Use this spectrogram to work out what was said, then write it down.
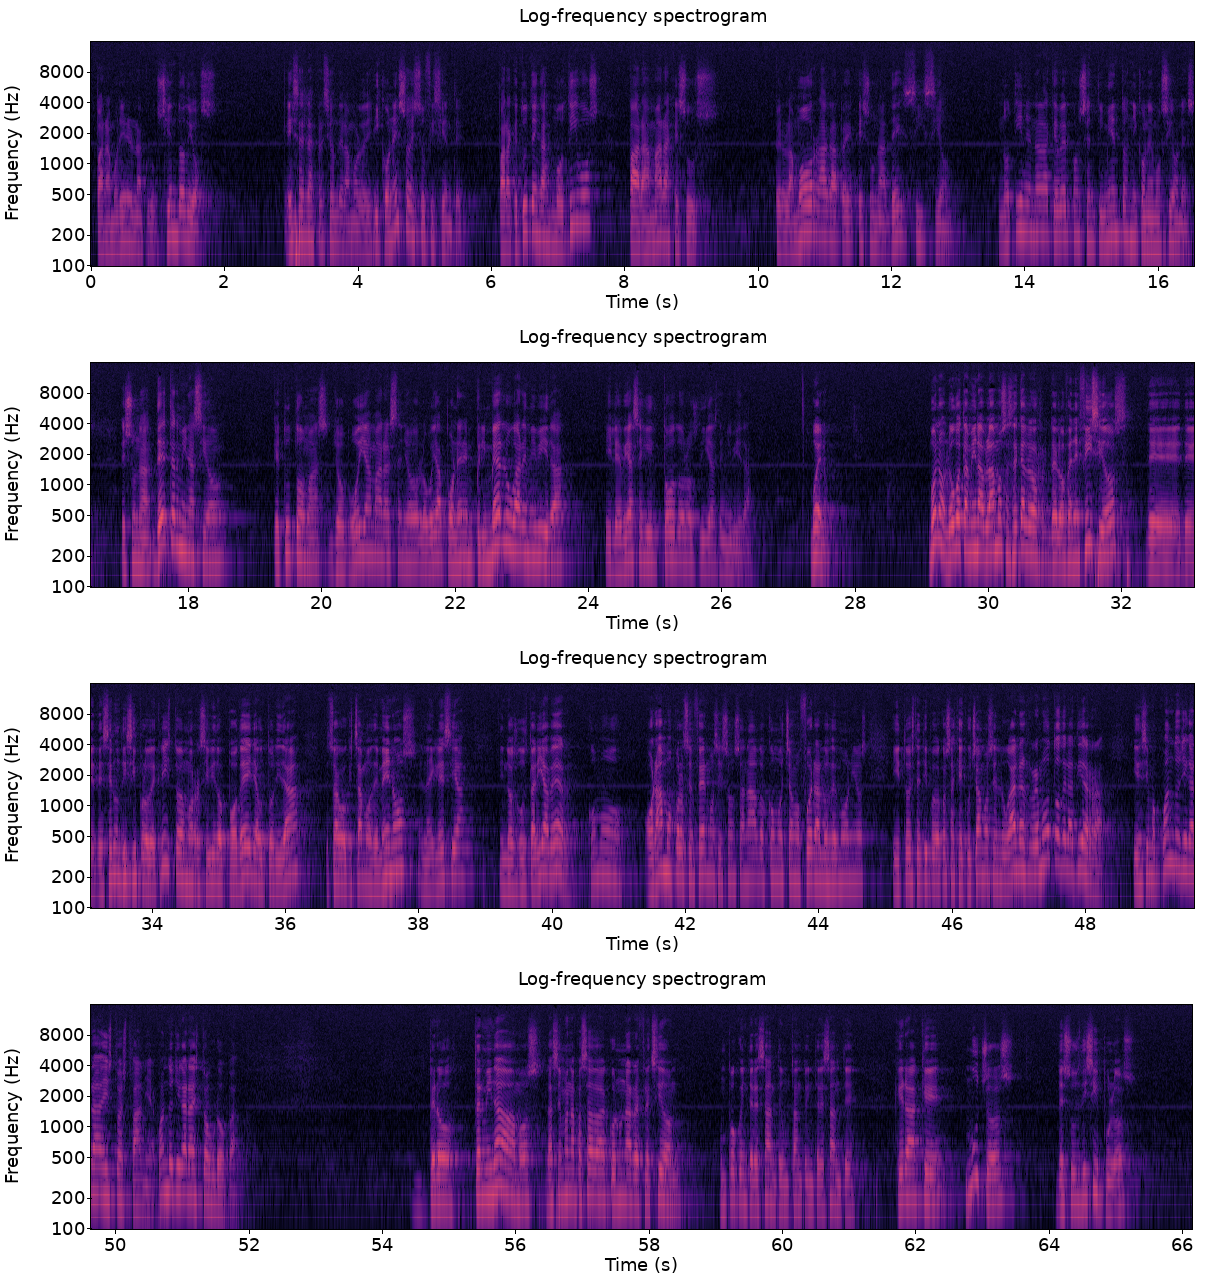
para morir en una cruz, siendo Dios. Esa es la expresión del amor de Dios. Y con eso es suficiente para que tú tengas motivos para amar a Jesús. Pero el amor ágape es una decisión. No tiene nada que ver con sentimientos ni con emociones. Es una determinación que tú tomas. Yo voy a amar al Señor, lo voy a poner en primer lugar en mi vida y le voy a seguir todos los días de mi vida. Bueno, bueno, luego también hablamos acerca de los, beneficios de, ser un discípulo de Cristo. Hemos recibido poder y autoridad. es algo que echamos de menos en la iglesia. Y nos gustaría ver cómo oramos por los enfermos y son sanados, cómo echamos fuera a los demonios y todo este tipo de cosas que escuchamos en lugares remotos de la tierra. Y decimos, ¿cuándo llegará esto a España? ¿Cuándo llegará esto a Europa? Pero terminábamos la semana pasada con una reflexión un poco interesante, un tanto interesante, que era que muchos de sus discípulos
